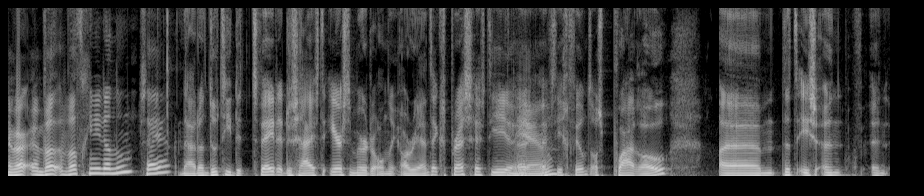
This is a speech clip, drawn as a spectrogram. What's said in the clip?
En, waar, en wat, wat ging hij dan doen, zei je? Nou, dan doet hij de tweede. Dus hij heeft de eerste Murder on the Orient Express heeft hij, eh, heeft hij gefilmd als Poirot. Ehm, dat is een, een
